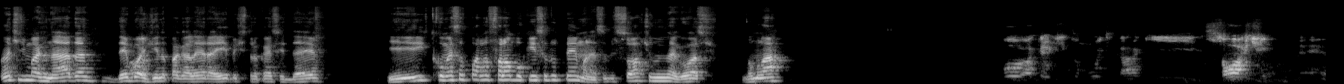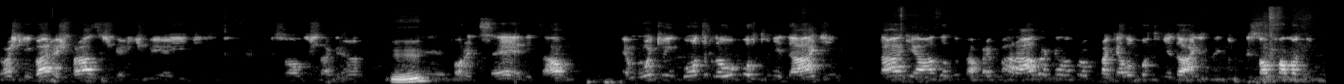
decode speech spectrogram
Antes de mais nada, dê boa-vinda para a galera aí, para gente trocar essa ideia. E começa a falar um pouquinho sobre o tema, né? Sobre sorte nos negócios. Vamos lá. Sorte. É, eu acho que em várias frases que a gente vê aí de, pessoal do Instagram, uhum. é, fora de série e tal, é muito o encontro da oportunidade da aliada do estar tá preparado para aquela oportunidade. Né? Então, o pessoal fala muito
